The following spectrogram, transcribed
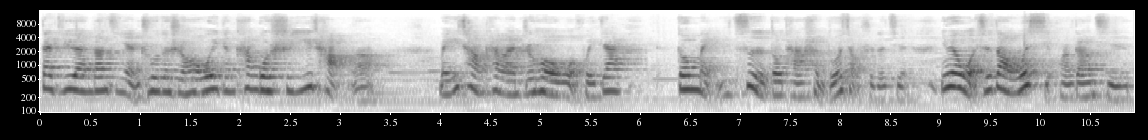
大剧院钢琴演出的时候，我已经看过十一场了。每一场看完之后，我回家都每一次都弹很多小时的琴，因为我知道我喜欢钢琴。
